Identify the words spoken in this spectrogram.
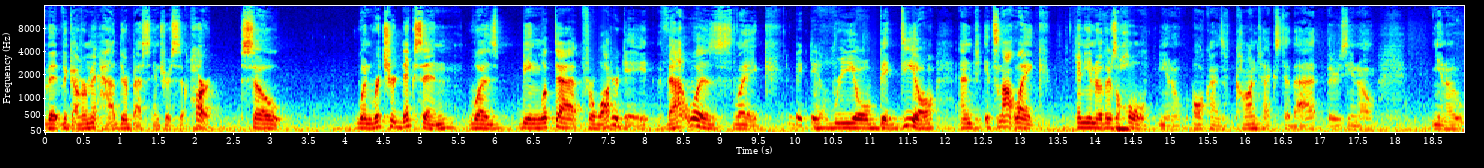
that the government had their best interests at heart. So when Richard Nixon was being looked at for Watergate, that was like big deal. real big deal. And it's not like and you know there's a whole you know all kinds of context to that. There's you know you know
